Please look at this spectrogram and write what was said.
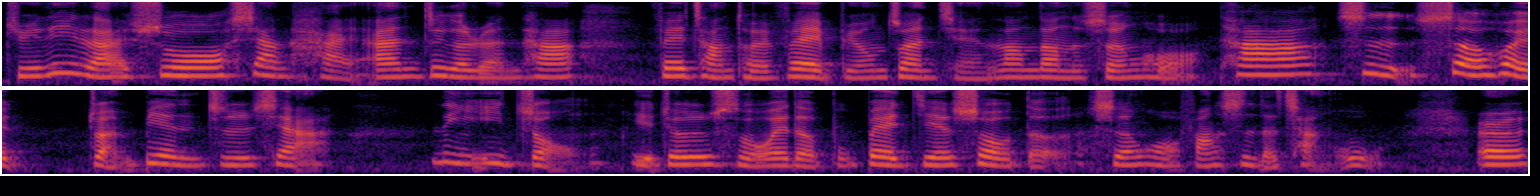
举例来说，像海安这个人，他。非常颓废，不用赚钱，浪荡的生活。它是社会转变之下另一种，也就是所谓的不被接受的生活方式的产物。而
